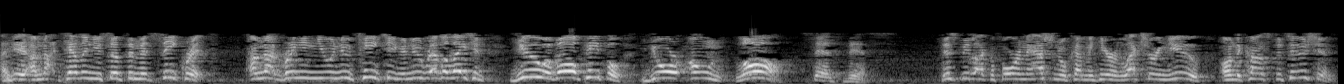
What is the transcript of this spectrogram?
I'm not telling you something that's secret. I'm not bringing you a new teaching, a new revelation. You, of all people, your own law says this. This would be like a foreign national coming here and lecturing you on the Constitution.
